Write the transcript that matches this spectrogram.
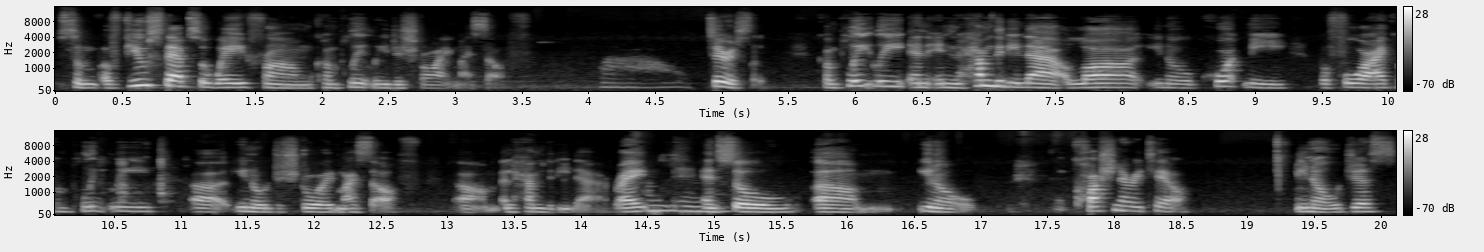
some a few steps away from completely destroying myself. Wow. Seriously. Completely and in alhamdulillah, Allah, you know, caught me before I completely uh, you know, destroyed myself. Um, alhamdulillah, right? Alhamdulillah. And so um, you know, cautionary tale you know just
